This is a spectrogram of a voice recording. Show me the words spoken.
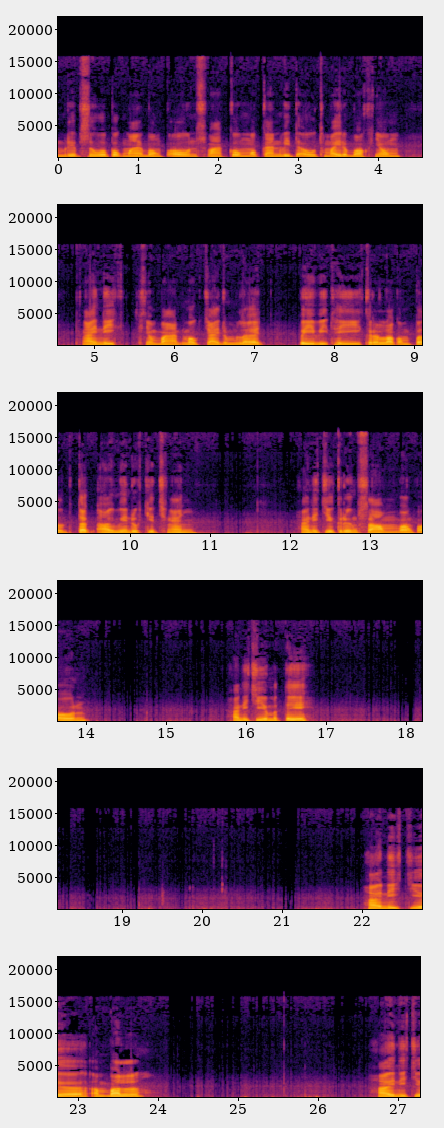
ំរាបសួរពុកម៉ែបងប្អូន ស្វាគមន៍មកកាន់វីដេអូថ្មីរបស់ខ្ញុំ ថ្ងៃនេះខ្ញុំបាទមកចែករំលែកពីវិធីក្រឡុកអំពិលទឹកឲ្យមានរសជាតិឆ្ងាញ់ហើយនេះជាគ្រឿងផ្សំបងប្អូនហើយនេះជាម្ទេសហើយនេះជាអំបិលហើយនេះជា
